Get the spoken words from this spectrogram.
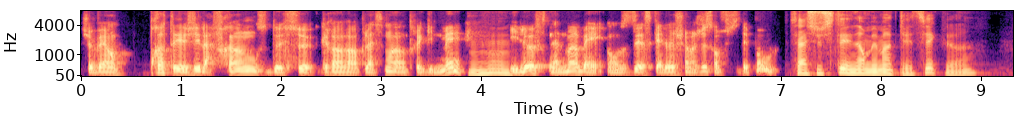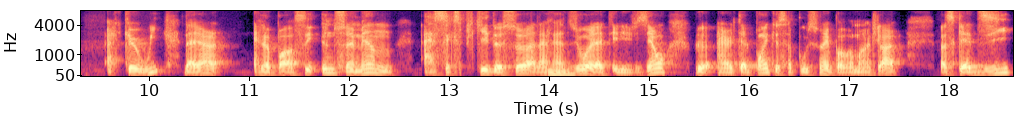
je vais en protéger la France de ce grand remplacement, entre guillemets. Mhm. Et là, finalement, ben, on se dit, est-ce qu'elle a changé son fusil d'épaule? Ça a suscité énormément de critiques. Là, hein? Ah, Que oui. D'ailleurs, elle a passé une semaine à s'expliquer de ça à la Mm. radio, à la télévision, à un tel point que sa position n'est pas vraiment claire. Parce qu'elle dit,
